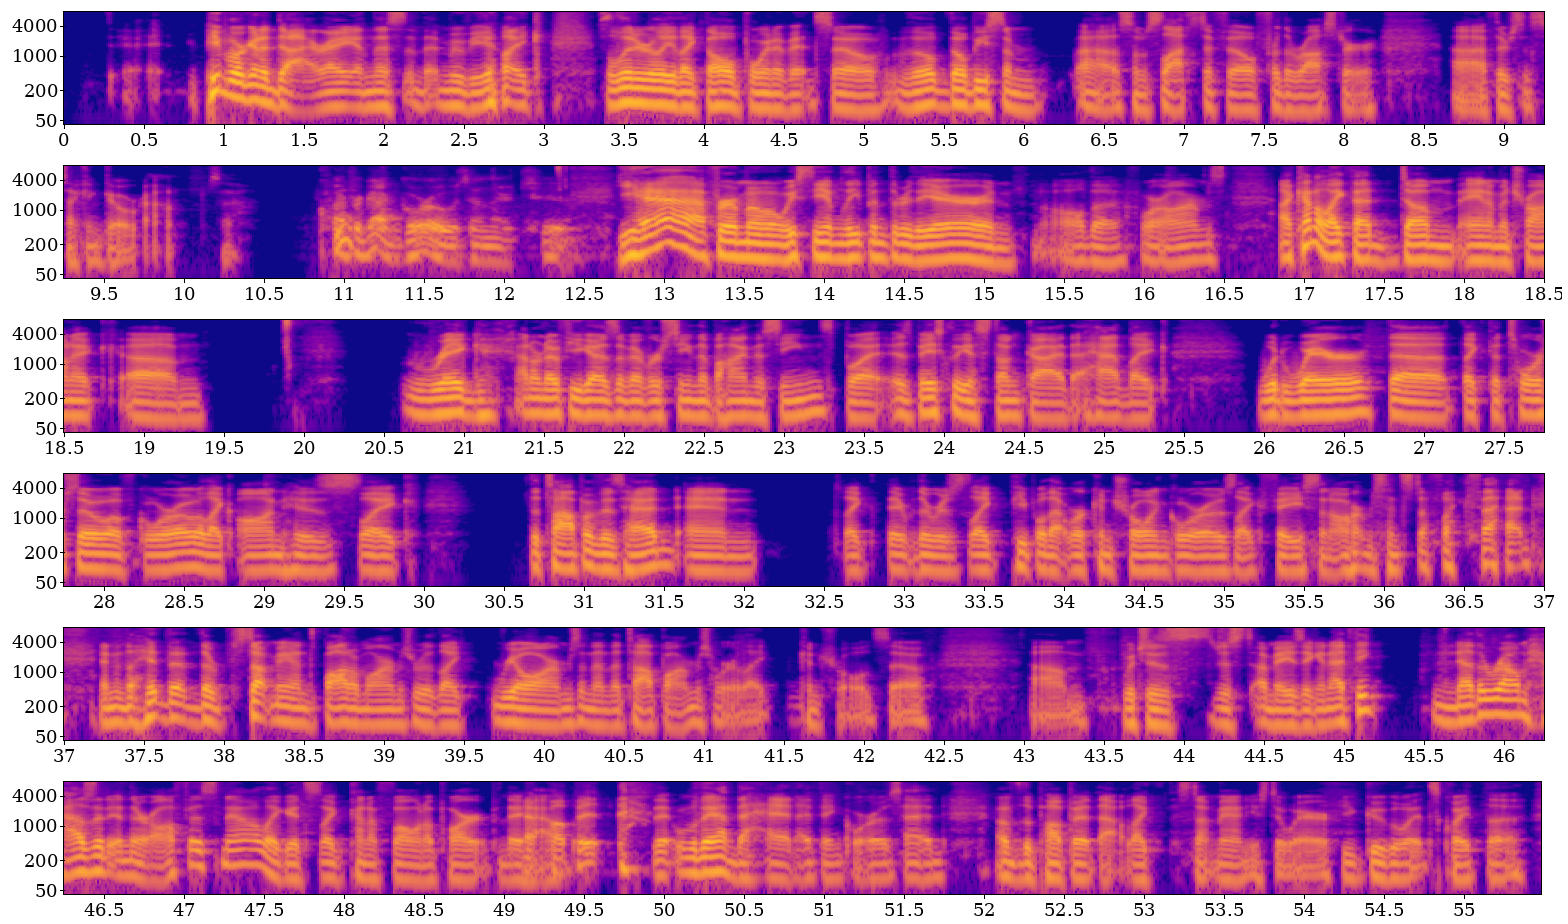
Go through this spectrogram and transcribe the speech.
people are gonna die, right? In this that movie, like it's literally like the whole point of it. So there'll there'll be some uh, some slots to fill for the roster uh, if there's a second go around. So. Cool. I forgot Goro was in there too. Yeah, for a moment we see him leaping through the air and all the four arms. I kind of like that dumb animatronic um, rig. I don't know if you guys have ever seen the behind the scenes, but it's basically a stunt guy that had like would wear the like the torso of Goro like on his like the top of his head and like there there was like people that were controlling Goro's like face and arms and stuff like that. And the hit the the stuntman's bottom arms were like real arms and then the top arms were like controlled. So um which is just amazing. And I think NetherRealm has it in their office now. Like it's like kind of falling apart, but they that have puppet. They, well, they have the head, I think, Goro's head of the puppet that like the stuntman used to wear. If you Google it, it's quite the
